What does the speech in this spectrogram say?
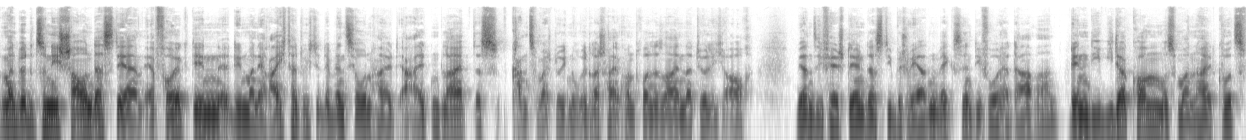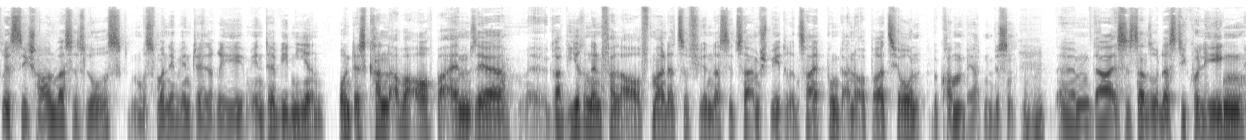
man würde zunächst schauen, dass der Erfolg, den, den man erreicht hat durch die Intervention, halt erhalten bleibt. Das kann zum Beispiel durch eine Ultraschallkontrolle sein. Natürlich auch werden Sie feststellen, dass die Beschwerden weg sind, die vorher da waren. Wenn die wiederkommen, muss man halt kurzfristig schauen, was ist los, muss man eventuell reintervenieren. Und es kann aber auch bei einem sehr äh, gravierenden Verlauf mal dazu führen, dass Sie zu einem späteren Zeitpunkt eine Operation bekommen werden müssen. Mhm. Ähm, da ist es dann so, dass die Kollegen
